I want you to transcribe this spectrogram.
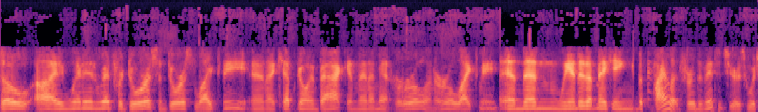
so I went in, read for Doris, and Doris liked me, and I kept going back, and then I met Earl, and Earl liked me, and then we ended up making the pilot for the Vintage Years, which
